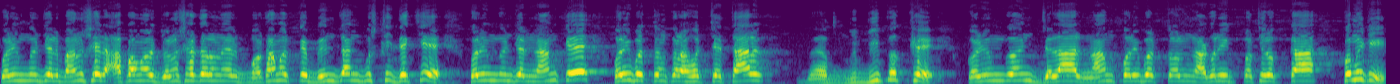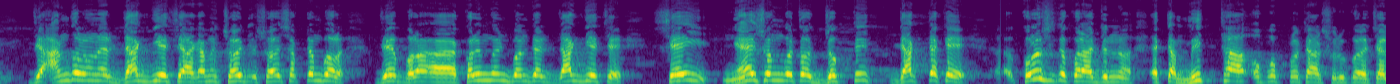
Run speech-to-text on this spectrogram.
করিমগঞ্জের মানুষের আপামার জনসাধারণের মতামতকে বিন্দাং গোষ্ঠী দেখিয়ে করিমগঞ্জের নামকে পরিবর্তন করা হচ্ছে। তার বিপক্ষে করিমগঞ্জ জেলার নাম পরিবর্তন নাগরিক প্রতিরক্ষা কমিটি যে আন্দোলনের ডাক দিয়েছে আগামী ছয় ছয় সেপ্টেম্বর, যে করিমগঞ্জ বন্ধের ডাক দিয়েছে, সেই ন্যায়সঙ্গত যৌক্তিক ডাকটাকে কলুষিত করার জন্য একটা মিথ্যা অপপ্রচার শুরু করেছেন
